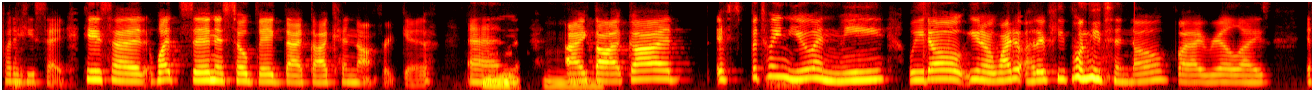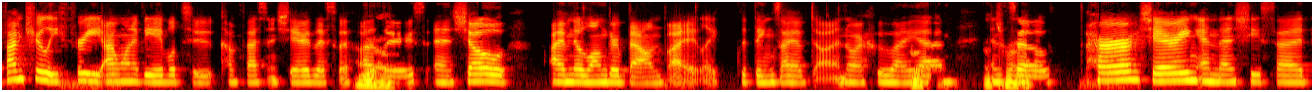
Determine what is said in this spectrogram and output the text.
what did he say? He said, What sin is so big that God cannot forgive? And mm-hmm. I thought, God, if between you and me, we don't, you know, why do other people need to know? But I realized if I'm truly free, I want to be able to confess and share this with yeah. others and show I'm no longer bound by like the things I have done or who I right. am. That's and right. so her sharing, and then she said,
